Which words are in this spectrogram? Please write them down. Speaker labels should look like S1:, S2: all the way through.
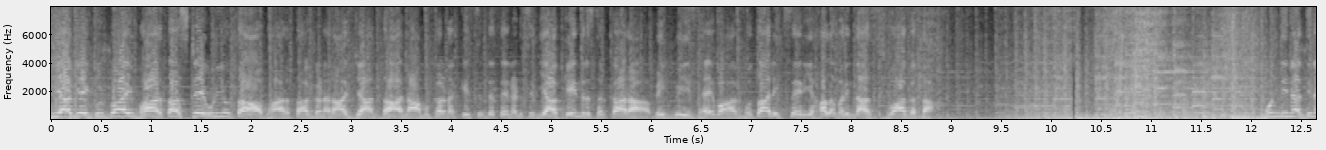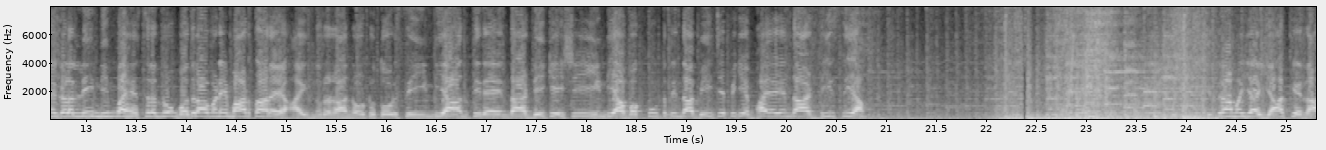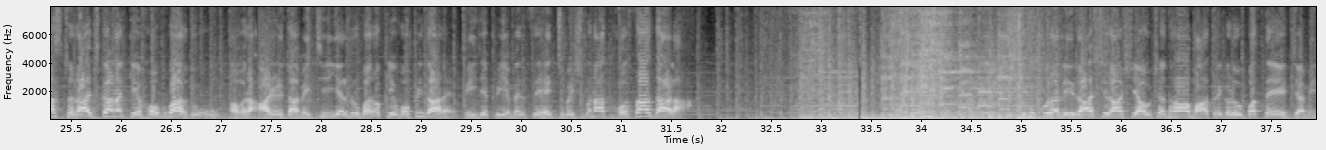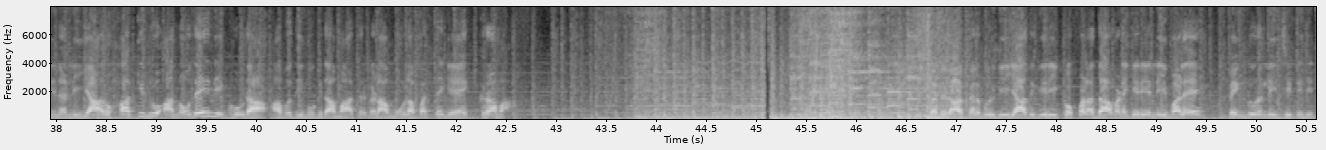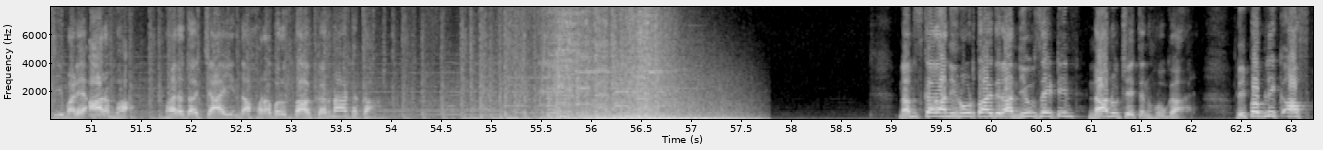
S1: ಇಂಡಿಯಾಗೆ good bye, Bharat ಅಷ್ಟೇ ಉಳಿಯುತ್ತಾ? ಭಾರತ ಗಣರಾಜ್ಯ ಅಂತ ನಾಮಕರಣಕ್ಕೆ ಸಿದ್ಧತೆ ನಡೆಸಿದ್ಯಾ ಕೇಂದ್ರ ಸರ್ಕಾರ? ಬಿಗ್ ಬಿ ಸೆಹವಾಗ್ ಮುತಾಲಿಕ್ ಸೇರಿ ಹಲವರಿಂದ ಸ್ವಾಗತ. ಮುಂದಿನ ದಿನಗಳಲ್ಲಿ ನಿಮ್ಮ ಹೆಸರನ್ನು ಬದಲಾವಣೆ ಮಾಡ್ತಾರೆ. ಐದುನೂರರ ನೋಟು ತೋರಿಸಿ ಇಂಡಿಯಾ ಅಂತಿದೆ ಎಂದ ಡಿಕೆಶಿ ಇಂಡಿಯಾ ಒಕ್ಕೂಟದಿಂದ ಬಿಜೆಪಿಗೆ ಭಯ ಎಂದ ಡಿಸಿಎಂ ಸಿದ್ದರಾಮಯ್ಯ ಯಾಕೆ ರಾಷ್ಟ್ರ ರಾಜಕಾರಣಕ್ಕೆ ಹೋಗಬಾರದು? ಅವರ ಆಡಳಿತ ಮೆಚ್ಚಿ ಎಲ್ಲರೂ ಬರೋಕೆ ಒಪ್ಪಿದ್ದಾರೆ. ಬಿಜೆಪಿ ಎಂಎಲ್ಸಿ ಎಚ್ ವಿಶ್ವನಾಥ್ ಹೊಸ ದಾಳ. ತುಮಕೂರಲ್ಲಿ ರಾಶಿ ರಾಶಿ ಔಷಧ ಮಾತ್ರೆಗಳು ಪತ್ತೆ. ಜಮೀನಿನಲ್ಲಿ ಯಾರು ಹಾಕಿದ್ರು ಅನ್ನೋದೇ ನಿಗೂಢ. ಅವಧಿ ಮುಗಿದ ಮಾತ್ರೆಗಳ ಮೂಲ ಪತ್ತೆಗೆ ಕ್ರಮ. ಗದಗ, ಕಲಬುರಗಿ, ಯಾದಗಿರಿ, ಕೊಪ್ಪಳ, ದಾವಣಗೆರೆಯಲ್ಲಿ ಮಳೆ. ಬೆಂಗಳೂರಲ್ಲಿ ಜಿಟಿ ಜಿಟಿ ಮಳೆ ಆರಂಭ. ಭರದ ಚಾಯಿಯಿಂದ ಹೊರಬರುತ್ತಾ ಕರ್ನಾಟಕ. ನಮಸ್ಕಾರ ನೀವು ನೋಡ್ತಾ ಇದ್ದೀರಾ ನ್ಯೂಸ್ ಏಟೀನ್ ನಾನು ಚೇತನ್ ಹೂಗಾರ್. Republic of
